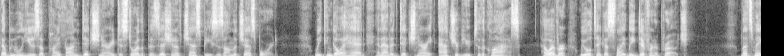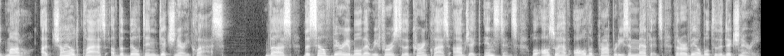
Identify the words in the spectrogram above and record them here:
that we will use a Python dictionary to store the position of chess pieces on the chessboard. We can go ahead and add a dictionary attribute to the class. However, we will take a slightly different approach. Let's make model a child class of the built-in dictionary class. Thus, the self variable that refers to the current class object instance will also have all the properties and methods that are available to the dictionary.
